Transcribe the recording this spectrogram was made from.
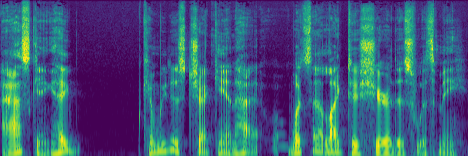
asking, "Hey, can we just check in? How, what's that like to share this with me?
